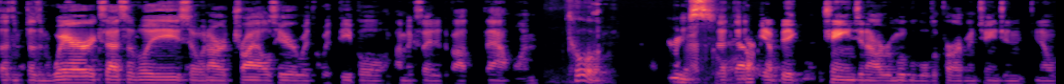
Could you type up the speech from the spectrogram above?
doesn't doesn't wear excessively. So in our trials here with with people, I'm excited about that one. Cool. Nice. That, that'll be a big change in our removable department. Changing, you know,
